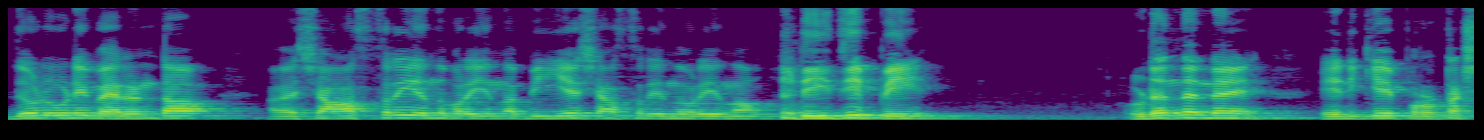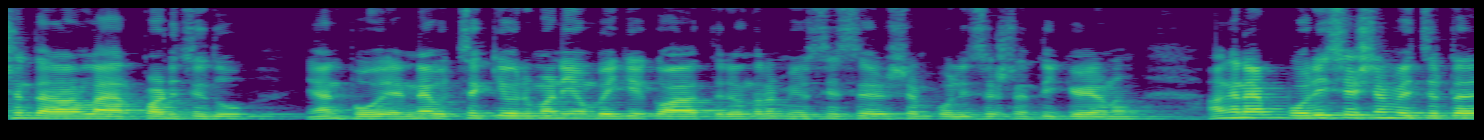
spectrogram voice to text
ഇതോടുകൂടി വരണ്ട ശാസ്ത്രി എന്ന് പറയുന്ന ബി എ ശാസ്ത്രി എന്ന് പറയുന്ന ഡി ജി പി ഉടൻ തന്നെ എനിക്ക് പ്രൊട്ടക്ഷൻ തരാനുള്ള ഏർപ്പാട് ചെയ്തു. ഞാൻ പോ എന്നെ ഉച്ചയ്ക്ക് ഒരു മണിയാകുമ്പോഴേക്ക് Thiruvananthapuram music station police station എത്തിക്കുകയാണ്. അങ്ങനെ പോലീസ് സ്റ്റേഷൻ വെച്ചിട്ട്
